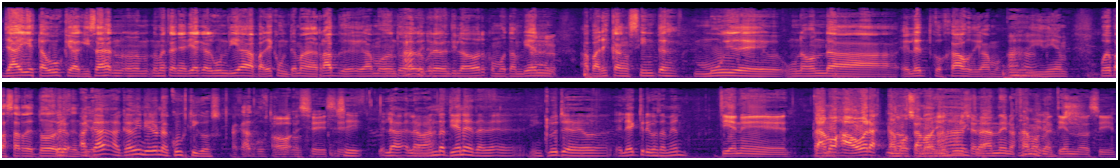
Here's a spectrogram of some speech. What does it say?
ya hay esta búsqueda. Quizás no, no me extrañaría que algún día aparezca un tema de rap, digamos, dentro de Ah, la locura del ventilador, como también Claro. aparezcan sintes muy de una onda electro house, digamos, de EDM. Puede pasar de todo. en Pero sentido. acá, acá vinieron acústicos. Acá acústico. Oh, sí, sí. Sí. La, la banda tiene, también, incluye eléctricos también. Tiene. Estamos ahora, estamos estamos, estamos incursionando Ah, y nos estamos Ah, mira. metiendo, sí.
